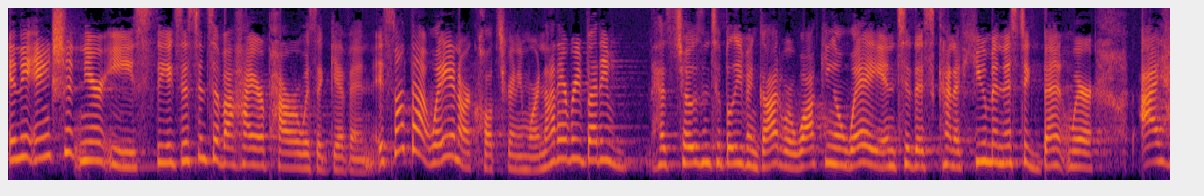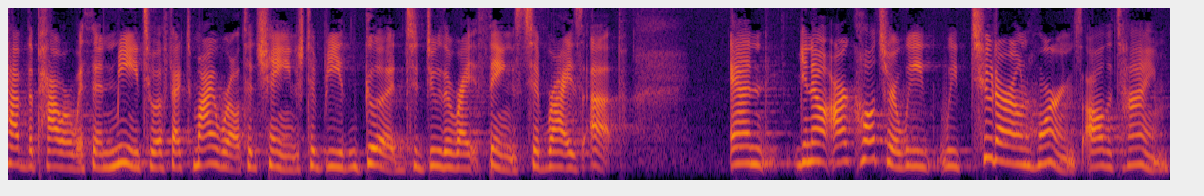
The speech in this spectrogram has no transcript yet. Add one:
In the ancient Near East, the existence of a higher power was a given. It's not that way in our culture anymore. Not everybody has chosen to believe in God. We're walking away into this kind of humanistic bent where I have the power within me to affect my world, to change, to be good, to do the right things, to rise up. And, you know, our culture, we, we toot our own horns all the time.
